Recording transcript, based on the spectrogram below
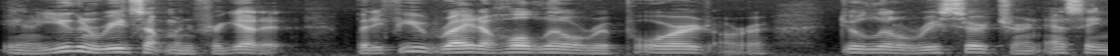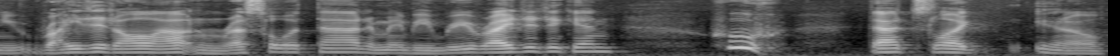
You know, you can read something and forget it. But if you write a whole little report or do a little research or an essay and you write it all out and wrestle with that and maybe rewrite it again, whew, that's like, you know,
